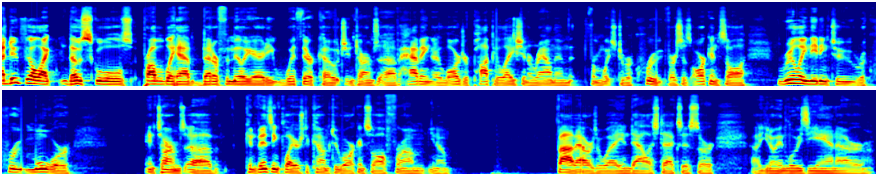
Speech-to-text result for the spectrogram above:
I do feel like those schools probably have better familiarity with their coach in terms of having a larger population around them from which to recruit versus Arkansas really needing to recruit more in terms of convincing players to come to Arkansas from, you know, five hours away in Dallas, Texas, or uh, you know, in Louisiana or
